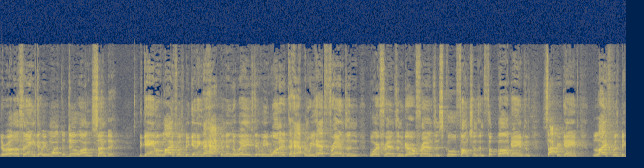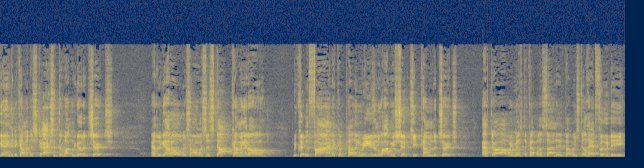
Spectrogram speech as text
There were other things that we wanted to do on Sunday. The game of life was beginning to happen in the ways that we wanted it to happen. We had friends and boyfriends and girlfriends and school functions and football games and soccer games. Life was beginning to become a distraction to wanting to go to church. As we got older, some of us just stopped coming at all. We couldn't find a compelling reason why we should keep coming to church. After all, we missed a couple of Sundays, but we still had food to eat.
